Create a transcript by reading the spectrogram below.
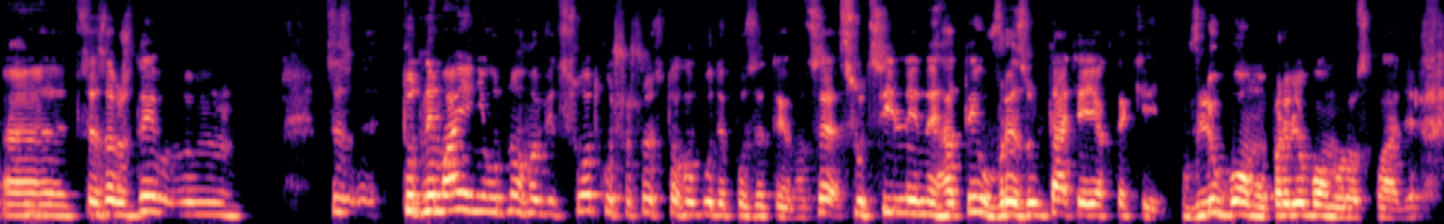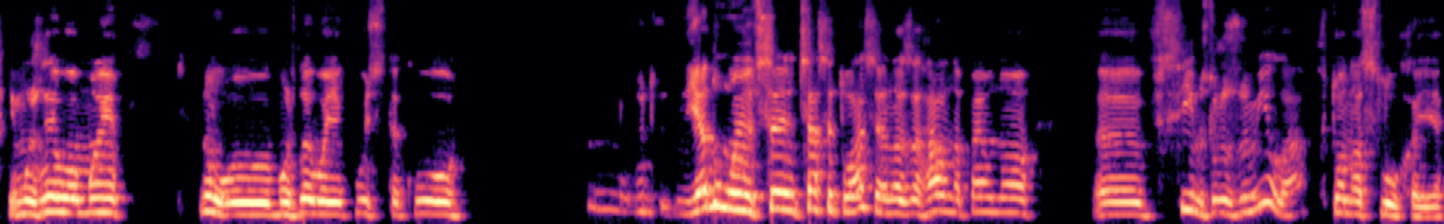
Е, це завжди це тут немає ні одного відсотку, що щось з того буде позитивно. Це суцільний негатив в результаті як такий, в любому, при любому розкладі. І можливо, ми ну е, можливо, якусь таку. Я думаю, це ця ситуація на загал, напевно, е, всім зрозуміла, хто нас слухає,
